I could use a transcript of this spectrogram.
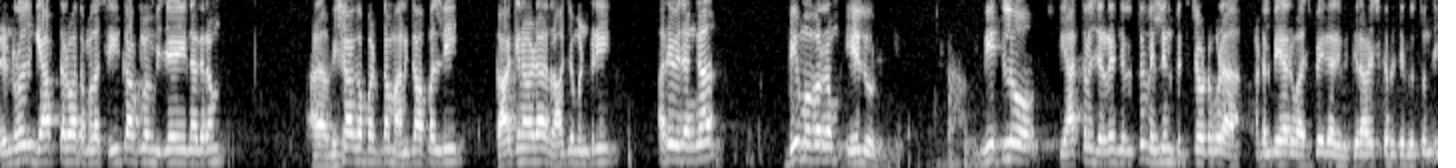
రెండు రోజులు గ్యాప్ తర్వాత మళ్ళీ శ్రీకాకుళం విజయనగరం విశాఖపట్నం అనకాపల్లి కాకినాడ రాజమండ్రి. అదేవిధంగా భీమవరం ఏలూరు. వీటిలో యాత్రలు జరగడం జరుగుతుంది. వెళ్ళిన ప్రతి చోట కూడా అటల్ బిహారీ వాజ్పేయి గారి విగ్రహావిష్కరణ జరుగుతుంది.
